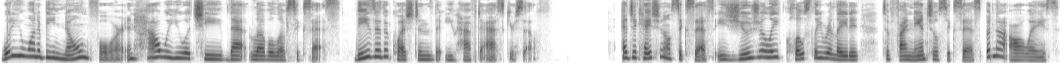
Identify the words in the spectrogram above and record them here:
What do you want to be known for, and how will you achieve that level of success? These are the questions that you have to ask yourself. Educational success is usually closely related to financial success, but not always.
